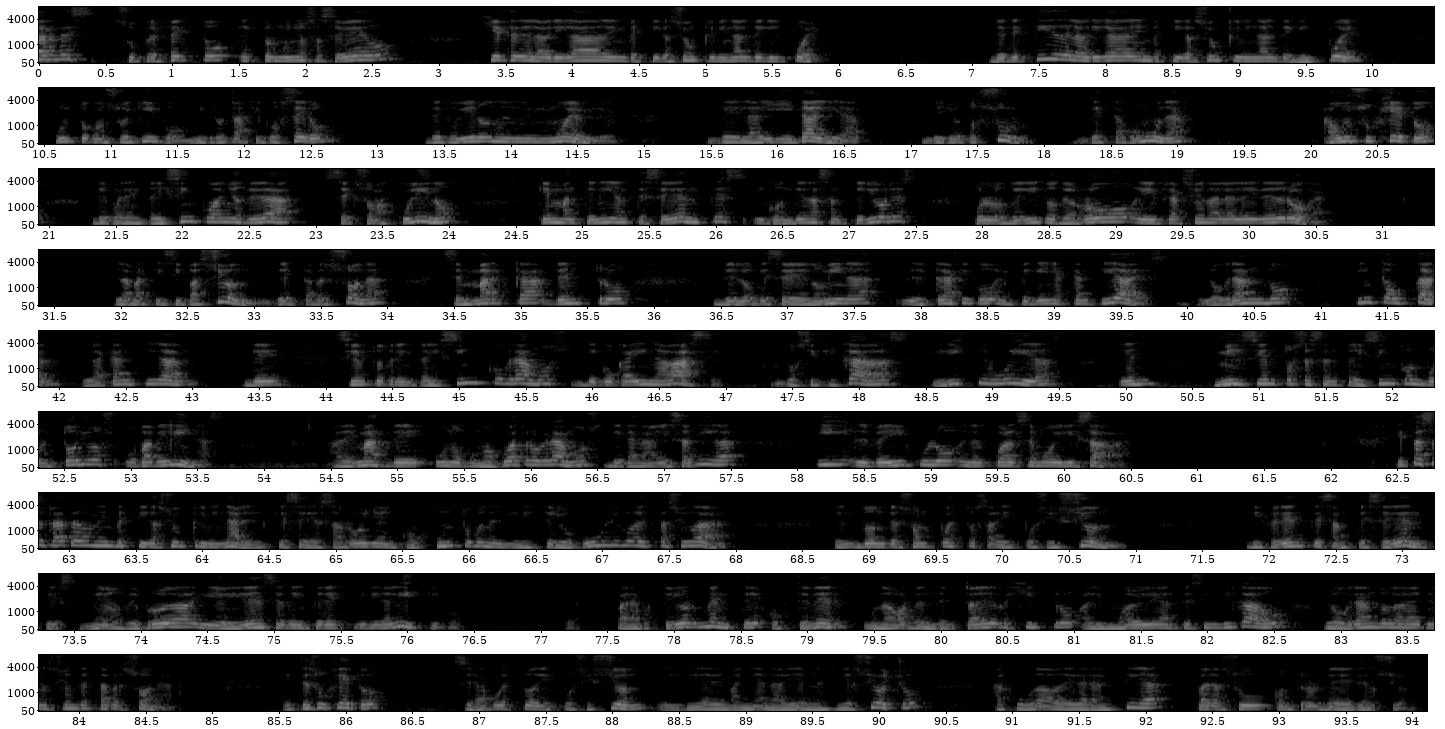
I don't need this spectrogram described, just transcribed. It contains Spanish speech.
tardes, subprefecto Héctor Muñoz Acevedo, jefe de la Brigada de Investigación Criminal de Quilpué. Detective de la Brigada de Investigación Criminal de Quilpué, junto con su equipo Microtráfico Cero, detuvieron en un inmueble de la Villa Italia, Belloto Sur, de esta comuna, a un sujeto de 45 años de edad, sexo masculino, quien mantenía antecedentes y condenas anteriores por los delitos de robo e infracción a la ley de droga. La participación de esta persona se enmarca dentro de lo que se denomina el tráfico en pequeñas cantidades, logrando incautar la cantidad de 135 gramos de cocaína base, dosificadas y distribuidas en 1165 envoltorios o papelinas, además de 1,4 gramos de cannabis sativa y el vehículo en el cual se movilizaba. Esta se trata de una investigación criminal que se desarrolla en conjunto con el Ministerio Público de esta ciudad, en donde son puestos a disposición diferentes antecedentes, medios de prueba y evidencias de interés criminalístico, para posteriormente obtener una orden de entrada y registro al inmueble antes indicado, logrando la detención de esta persona. Este sujeto será puesto a disposición el día de mañana, viernes 18, al juzgado de garantía para su control de detención.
